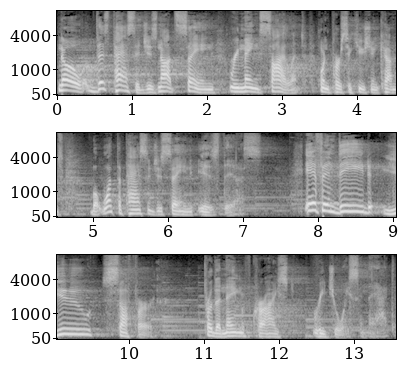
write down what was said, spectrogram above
No, this passage is not saying remain silent when persecution comes, but what the passage is saying is this if indeed you suffer for the name of Christ, rejoice in that.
